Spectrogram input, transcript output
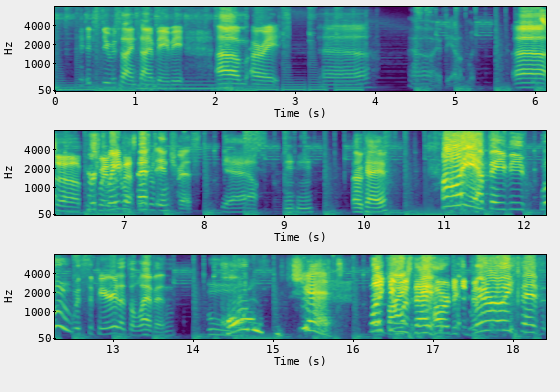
it's Doom sign time, baby. Um, all right. Uh, oh, I have the adult move. Uh, uh, persuade, persuade with with best, best interest. interest. Yeah. hmm Okay. Oh yeah, baby! Woo! With superior, that's eleven. Ooh. Holy shit! like They buy- it was that they- hard to convince. them. Literally says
